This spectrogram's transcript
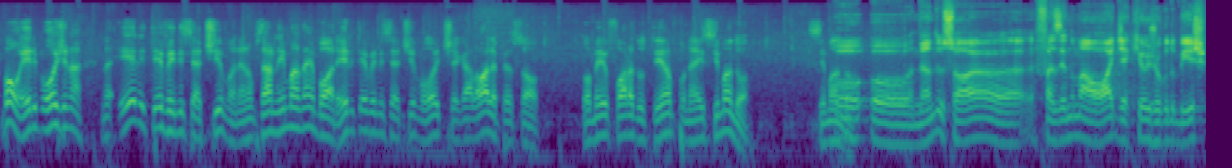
Bom, ele hoje na... ele teve a iniciativa, né? Não precisaram nem mandar embora. Ele teve a iniciativa hoje de chegar lá, olha pessoal, tô meio fora do tempo, né? E se mandou. Se mandou. O, o, Nando, só fazendo uma ode aqui ao jogo do bicho,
